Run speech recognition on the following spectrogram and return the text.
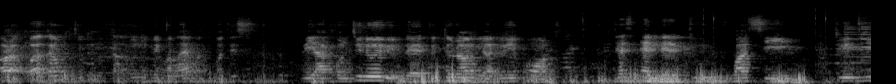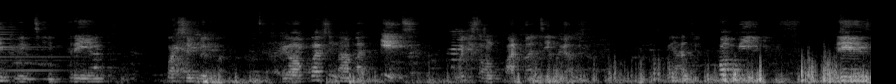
Alright, welcome to Taxonomy Online Mathematics. We are continuing with the tutorial we are doing on just ended WASSCE 2023 question paper. We are on question number 8, which is on quadratic graph. We have to copy this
